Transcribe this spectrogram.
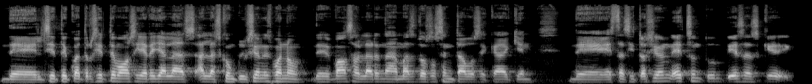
del 747. Vamos a llegar ya a las, a las conclusiones. Bueno, de- vamos a hablar nada más dos, dos centavos de cada quien de esta situación. Edson, tú empiezas, que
